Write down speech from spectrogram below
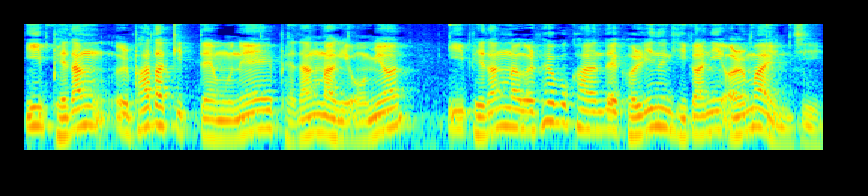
이 배당을 받았기 때문에 배당락이 오면 이 배당락을 회복하는데 걸리는 기간이 얼마인지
